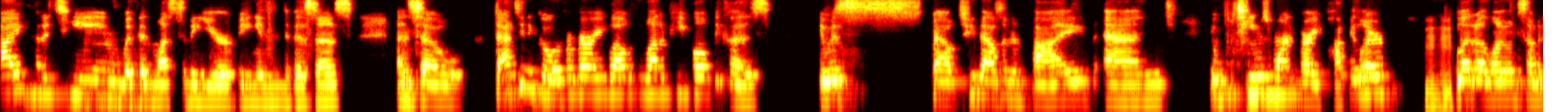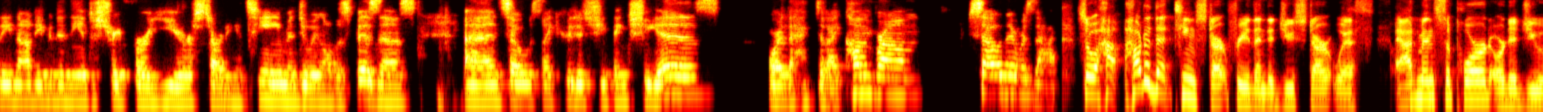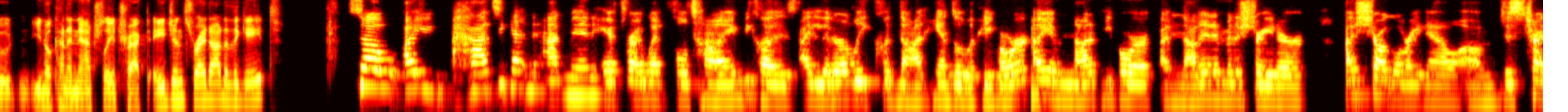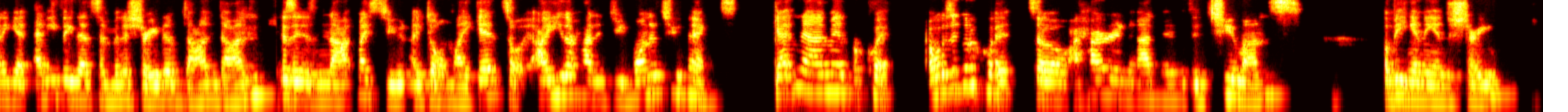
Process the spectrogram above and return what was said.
I had a team within less than a year of being in the business. And so that didn't go over very well with a lot of people because it was about 2005 and it, teams weren't very popular, mm-hmm. let alone somebody not even in the industry for a year starting a team and doing all this business. And so it was like, who does she think she is? Where the heck did I come from? So there was that. So how how did that team start for you then? Did you start with admin support or did you, you know, kind of naturally attract agents right out of the gate? So I had to get an admin after I went full time because I literally could not handle the paperwork. I am not a paperwork. I'm not an administrator. I struggle right now, um, just trying to get anything that's administrative done, done because it is not my suit. I don't like it. So I either had to do one of two things get an admin or quit. I wasn't going to quit. So I hired an admin within two months of being in the industry.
